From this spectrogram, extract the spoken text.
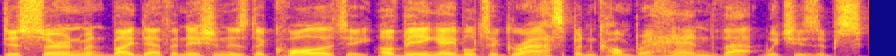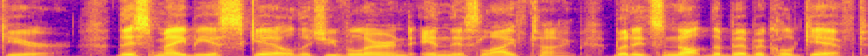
Discernment, by definition, is the quality of being able to grasp and comprehend that which is obscure. This may be a skill that you've learned in this lifetime, but it's not the biblical gift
